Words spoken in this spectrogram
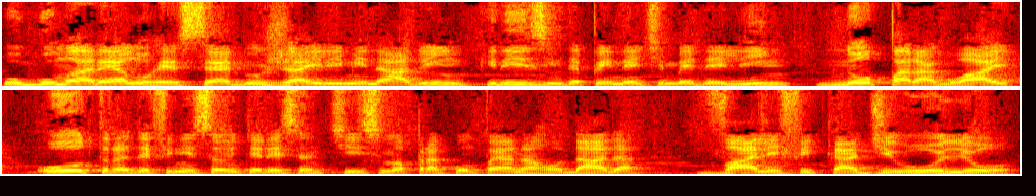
o Gumarelo recebe o já eliminado e em crise Independente Medellín no Paraguai. Outra definição interessantíssima para acompanhar na rodada. Vale ficar de olho.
